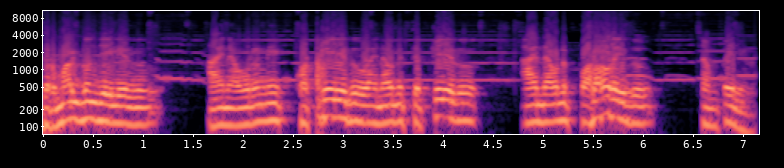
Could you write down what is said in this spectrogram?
దుర్మార్గం చేయలేదు ఆయన ఎవరిని కొట్టలేదు ఆయన ఎవరిని తిట్టలేదు ఆయన ఎవరిని పొడవలేదు చంపేయలేదు.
